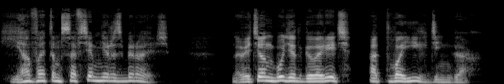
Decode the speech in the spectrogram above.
Я в этом совсем не разбираюсь. Но ведь он будет говорить о твоих деньгах.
